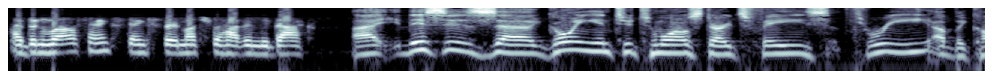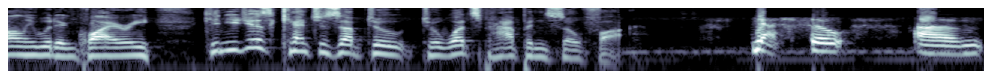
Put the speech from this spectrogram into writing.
I've been well, thanks. Thanks very much for having me back. Uh, this is uh, going into tomorrow starts phase three of the Collingwood Inquiry. Can you just catch us up to, to what's happened so far? Yes. So um,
